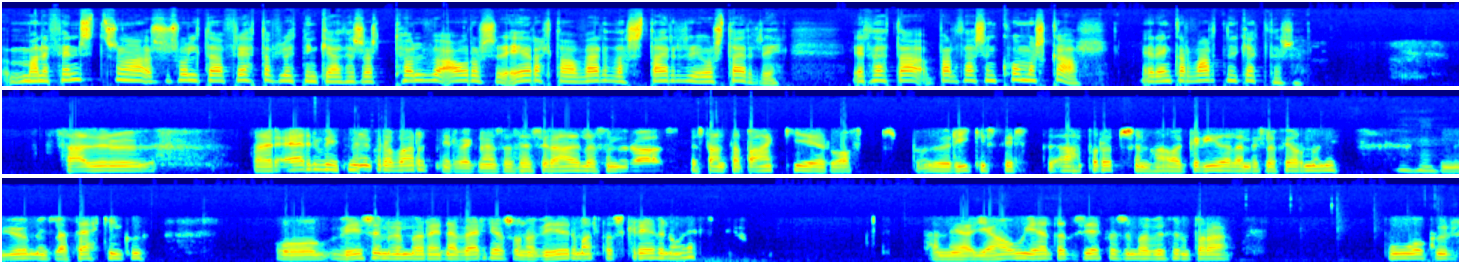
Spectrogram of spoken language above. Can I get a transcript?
manni finnst svona svo litið að fréttaflutningi að þessar tölvu árásir er alltaf að verða stærri og stærri. Er þetta bara það sem koma skal? Er engar varnir gegn þessu? Það eru, það er erfitt með einhverja varnir vegna þess að þessir aðla sem eru að standa baki eru oft ríkistyrt apparat sem hafa gríðarlega mikla fjármunni, mm -hmm. mjög mikla þekkingu og við sem erum að reyna að verja svona, við erum alltaf skrefin og eftir. Þannig að já, ég held að þetta sé eitthvað sem við þurfum bara bú okkur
